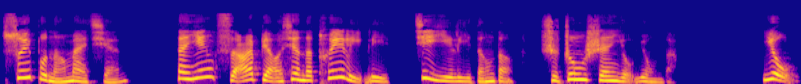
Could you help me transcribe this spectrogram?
虽不能卖钱，但因此而表现的推理力、记忆力等等，是终身有用的。又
